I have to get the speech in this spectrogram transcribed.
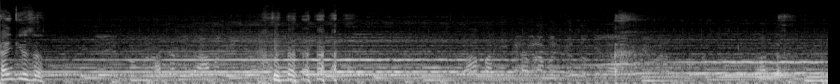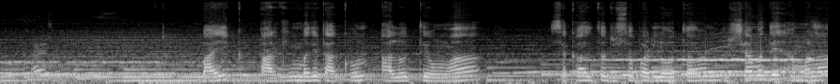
thank you sir bike पार्किंगमध्ये टाकून आलो तेव्हा सकाळचं दुसरं पडलं होतं. आणि दुसऱ्यामध्ये आम्हाला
